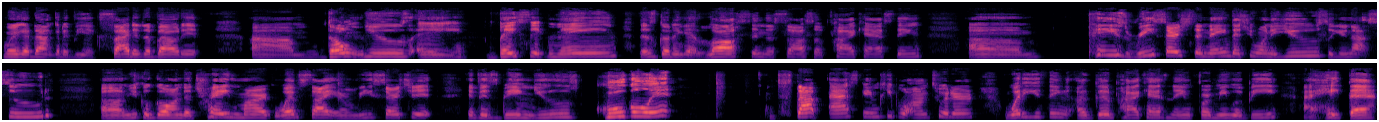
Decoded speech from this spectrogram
We're not going to be excited about it. Um, don't use a basic name that's going to get lost in the sauce of podcasting. Um, please research the name that you want to use so you're not sued. Um, you could go on the trademark website and research it if it's being used. Google it Stop asking people on Twitter, what do you think a good podcast name for me would be? I hate that.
